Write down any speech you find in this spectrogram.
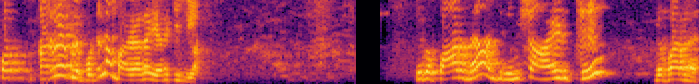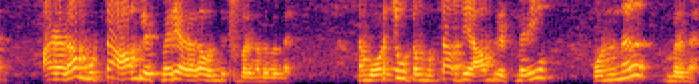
கொத்- கருவேப்பிலை போட்டு நம்ம அழகாக இறக்கிக்கலாம். இப்போ பாருங்க அஞ்சு நிமிஷம் ஆயிடுச்சு. இங்க பாருங்க அழகா முட்டை ஆம்லெட் மாதிரி அழகா வந்துச்சு பாருங்க அது பாருங்க. நம்ம உடச்சி விட்ட முட்டை அப்படியே ஆம்லெட் மாதிரி. ஒன்று பாருங்க.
